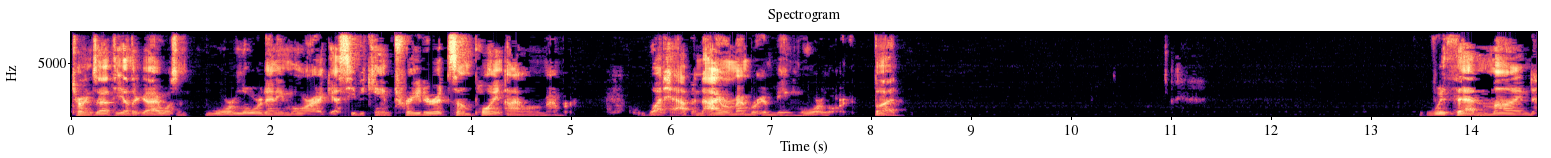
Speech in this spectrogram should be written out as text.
Turns out the other guy wasn't warlord anymore. I guess he became traitor at some point. I don't remember what happened. I remember him being warlord, but with that in mind,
